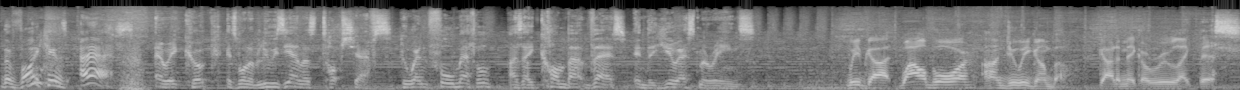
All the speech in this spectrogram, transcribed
the Vikings' ass. Eric Cook is one of Louisiana's top chefs who went full metal as a combat vet in the U.S. Marines. We've got wild boar andouille gumbo. Got to make a roux like this.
